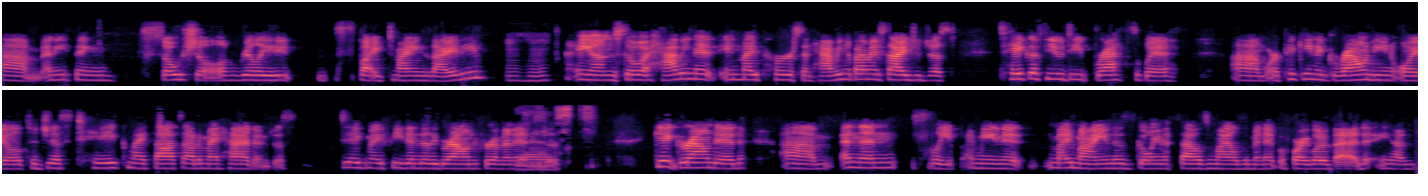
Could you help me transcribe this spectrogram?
um, anything social really spiked my anxiety. Mm-hmm. And so having it in my purse and having it by my side to just take a few deep breaths with, um, or picking a grounding oil to just take my thoughts out of my head and just dig my feet into the ground for a minute yes. and just get grounded um, and then sleep. I mean, it. My mind is going a thousand miles a minute before I go to bed, and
